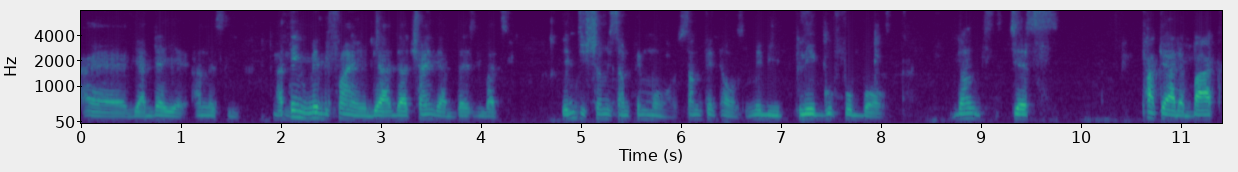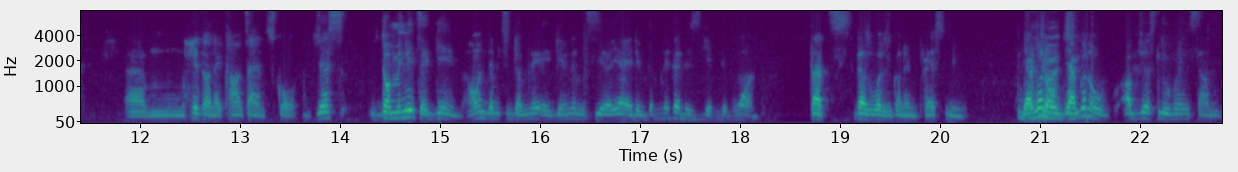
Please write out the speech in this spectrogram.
uh, they are there yet. Honestly, I think maybe fine. They are they are trying their best, but they need to show me something more, something else. Maybe play good football. Don't just pack it at the back, um, hit on the counter and score. Just dominate a game. I want them to dominate a game. Let me see. oh, Yeah, they've dominated this game. They've won. That's that's what is going to impress me. They're gonna they're gonna obviously win some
